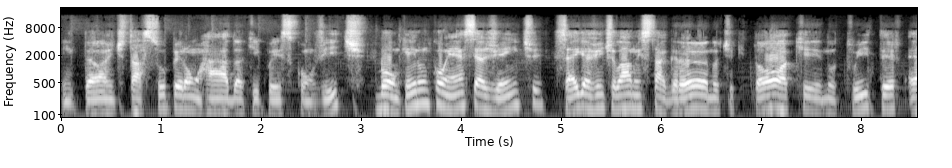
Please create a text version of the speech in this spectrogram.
então a gente está super honrado aqui com esse convite. Bom, quem não conhece a gente, segue a gente lá no Instagram, no TikTok, no Twitter, é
